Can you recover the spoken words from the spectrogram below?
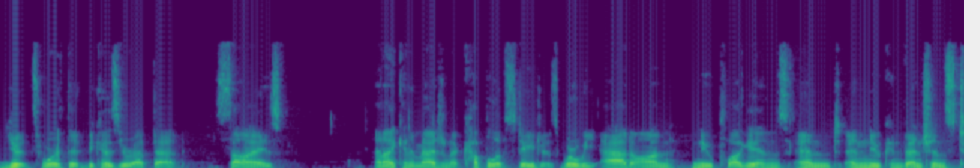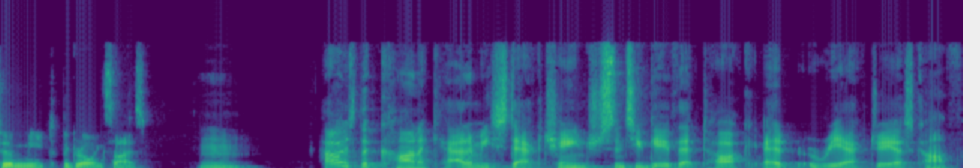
it's worth it because you're at that size. And I can imagine a couple of stages where we add on new plugins and, and new conventions to meet the growing size. Mm. How has the Khan Academy stack changed since you gave that talk at React JS Conf?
